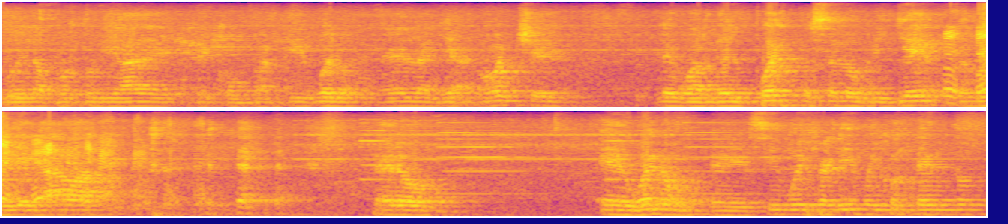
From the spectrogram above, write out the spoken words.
tuve la oportunidad de, compartir vuelo con él ayer anoche, le guardé el puesto, se lo brillé no llegaba. Pero eh, bueno, eh, sí, muy feliz, muy contento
